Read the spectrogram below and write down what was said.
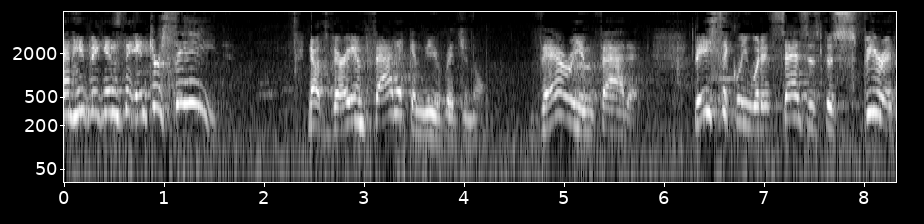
and he begins to intercede. Now it's very emphatic in the original. Very emphatic. Basically what it says is the Spirit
